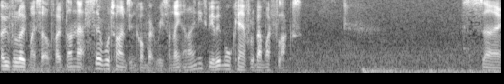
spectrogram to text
overload myself. I've done that several times in combat recently, and I need to be a bit more careful about my flux. So,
